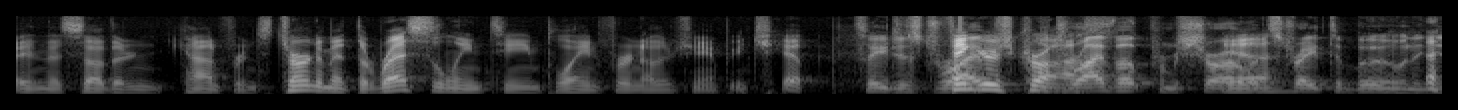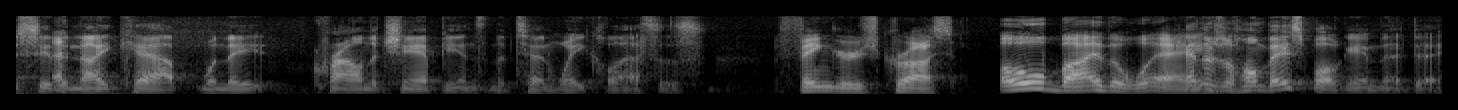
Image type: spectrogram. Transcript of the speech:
in the Southern Conference tournament, the wrestling team playing for another championship. So you just drive, Fingers you crossed. drive up from Charlotte Yeah. straight to Boone, and you see the nightcap when they crown the champions in the 10 weight classes. Fingers crossed. Oh, by the way, And there's a home baseball game that day.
